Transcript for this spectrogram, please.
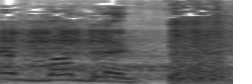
kept mumbling.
